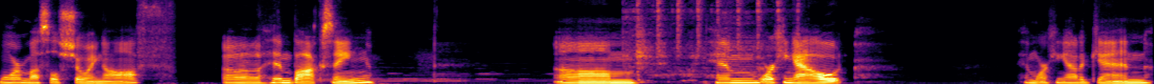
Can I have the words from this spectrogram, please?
More muscles showing off. Uh, him boxing. Um, him working out. Him working out again.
